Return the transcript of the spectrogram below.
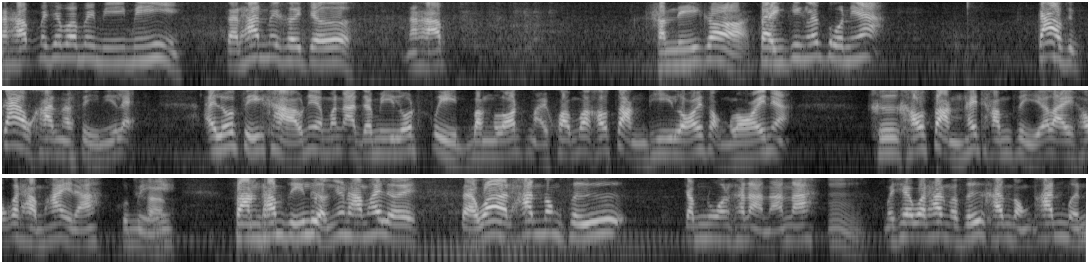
นะครับ ไม่ใช่ว่าไม่มีมี แต่ท่านไม่เคยเจอนะครับคันนี้ก็แต่จริงๆแล้วตัวเนี้ย 99 คันอะสีนี้แหละ ไอ้รถสีขาวเนี่ยมันอาจจะมีรถฟีดบางล็อตหมายความว่าเขาสั่งทีร้อยสองร้อยเนี่ย คือเขาสั่งให้ทำสีอะไรเขาก็ทำให้นะคุณหมี สั่งทำสีเหลืองยังทำให้เลย แต่ว่าท่านต้องซื้อจำนวนขนาดนั้นนะอืมไม่ใช่ว่าท่านมาซื้อคันสองคันเหมือน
